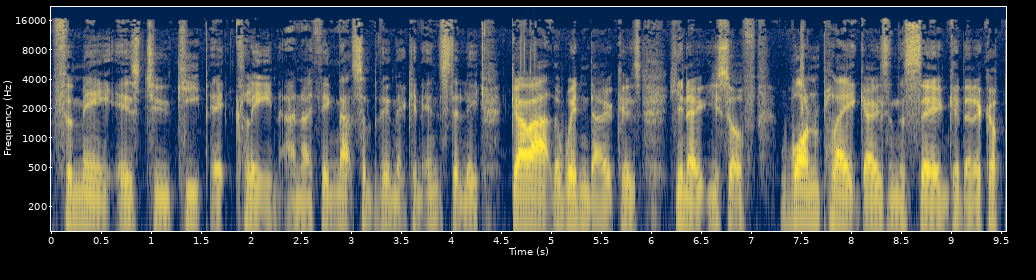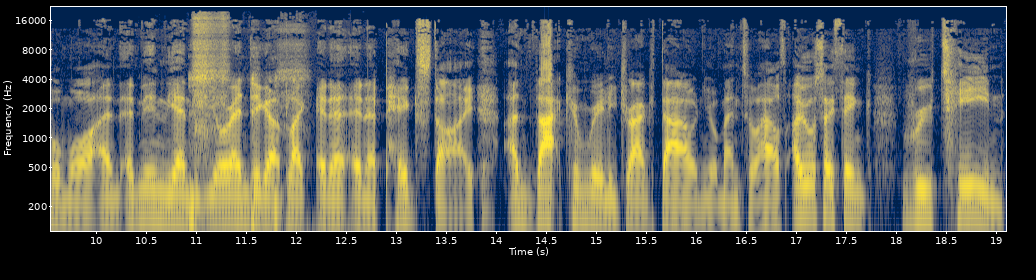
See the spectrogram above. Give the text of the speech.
for me is to keep it clean, and I think that's something that can instantly go out the window because you know you sort of one plate goes in the sink and then a couple more, and, and in the end you're ending up like in a in a pigsty, and that can really drag down your mental health. I also think routine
